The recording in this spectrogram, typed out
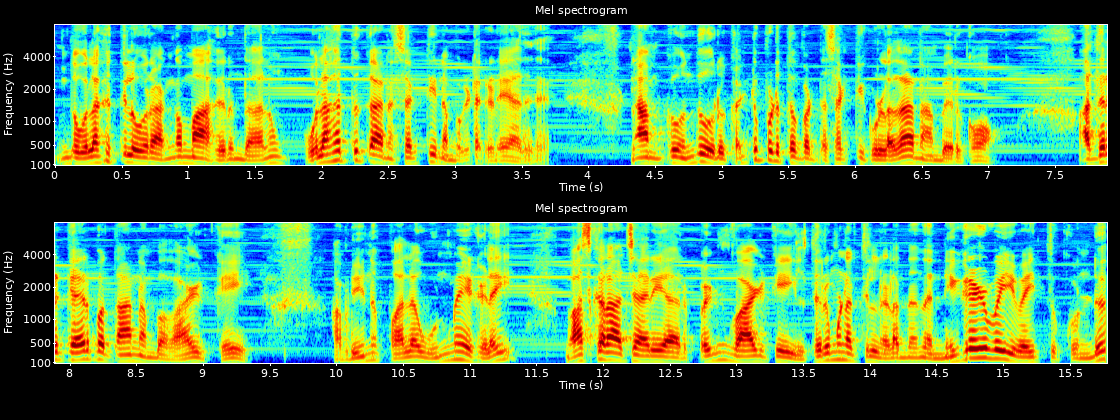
இந்த உலகத்தில் ஒரு அங்கமாக இருந்தாலும் உலகத்துக்கான சக்தி நம்மக்கிட்ட கிடையாது. நமக்கு வந்து ஒரு கட்டுப்படுத்தப்பட்ட சக்திக்குள்ளே தான் நாம் இருக்கோம். அதற்கேற்பத்தான் நம்ம வாழ்க்கை அப்படின்னு பல உண்மைகளை பாஸ்கராச்சாரியார் பெண் வாழ்க்கையில் திருமணத்தில் நடந்த அந்த நிகழ்வை வைத்துக்கொண்டு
